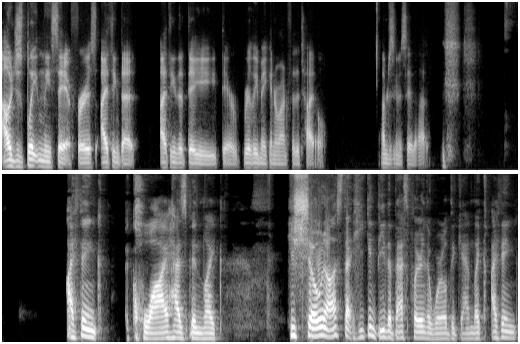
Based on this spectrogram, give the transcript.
I'll just blatantly say it first. I think that I think that they they're really making a run for the title. I'm just gonna say that. I think Kawhi has been like he's shown us that he can be the best player in the world again. Like I think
